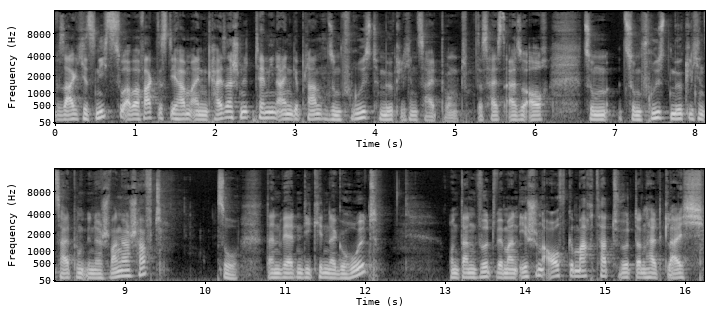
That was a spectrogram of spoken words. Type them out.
sage ich jetzt nichts zu. Aber Fakt ist, die haben einen Kaiserschnitttermin, einen geplanten zum frühestmöglichen Zeitpunkt. Das heißt also auch zum, zum frühestmöglichen Zeitpunkt in der Schwangerschaft. So, dann werden die Kinder geholt. Und dann wird, wenn man eh schon aufgemacht hat, wird dann halt gleich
